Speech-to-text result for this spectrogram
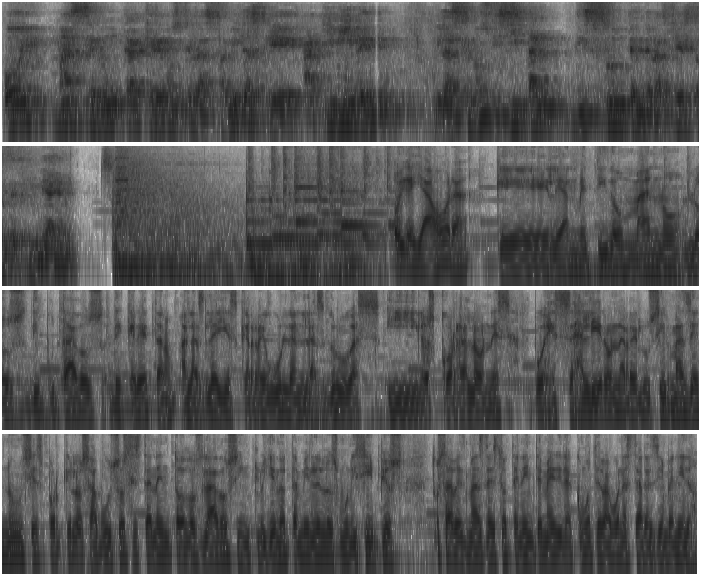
Hoy más que nunca queremos que las familias que aquí viven y las que nos visitan disfruten de las fiestas de fin de año. Oiga, y ahora que le han metido mano los diputados de Querétaro a las leyes que regulan las grúas y los corralones, pues salieron a relucir más denuncias porque los abusos están en todos lados, incluyendo también en los municipios. Tú sabes más de esto, Teniente Mérida, ¿cómo te va? Buenas tardes, bienvenido.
